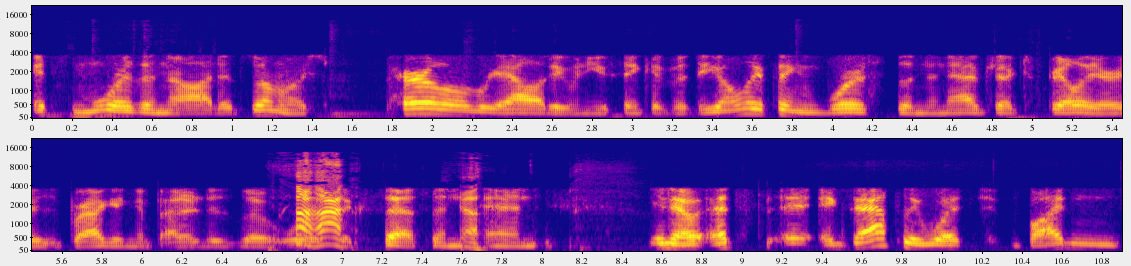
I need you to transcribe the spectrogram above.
it's more than odd. It's almost parallel reality when you think of it. The only thing worse than an abject failure is bragging about it as though it were a success. And Yeah. and you know that's exactly what Biden's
